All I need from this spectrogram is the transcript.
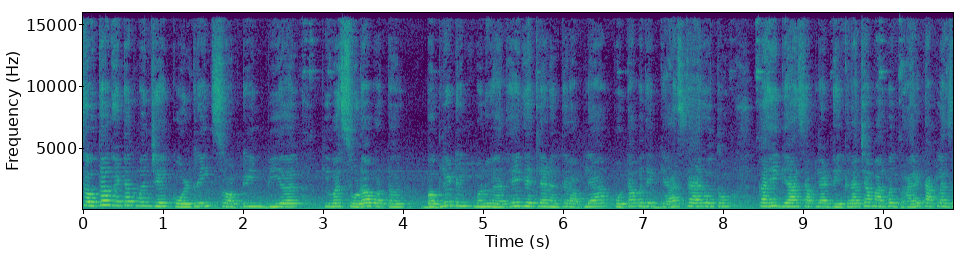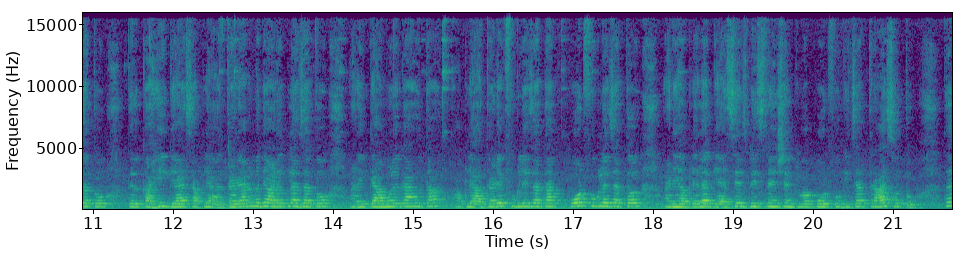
चौथा घटक म्हणजे कोल्ड्रिंक सॉफ्ट ड्रिंक बियर किंवा सोडा वॉटर बबली ड्रिंक म्हणूयात हे घेतल्यानंतर आपल्या पोटामध्ये गॅस तयार होतो. काही गॅस आपल्या ढेकराच्या मार्फत बाहेर टाकला जातो तर काही गॅस आपल्या आतड्यांमध्ये अडकला जातो आणि त्यामुळे काय होतं? आपले आतडे फुगले जातात पोट फुगलं जातं आणि आपल्याला गॅसेस डिस्टेन्शन किंवा पोटफुगीचा त्रास होतो. तर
